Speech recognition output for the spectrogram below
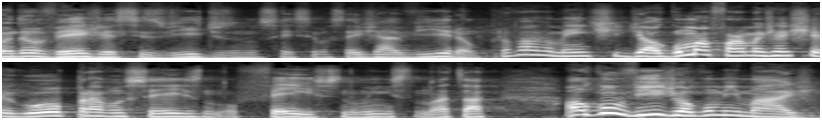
quando eu vejo esses vídeos, não sei se vocês já viram, provavelmente de alguma forma já chegou para vocês no Face, no Insta, no WhatsApp, algum vídeo, alguma imagem.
